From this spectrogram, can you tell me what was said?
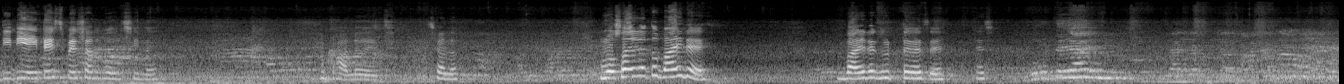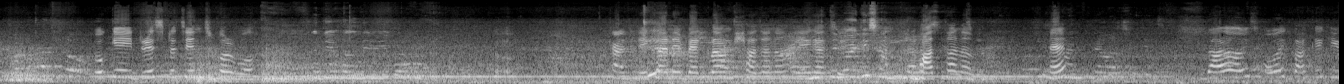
দিদি এইটাই স্পেশাল বলছিল। ভালো হয়েছে। চলো মশাইরা তো বাইরে। বাইরে ঘুরতে গেছে। ওকে, এই ড্রেসটা চেঞ্জ করব। এখানে ব্যাকগ্রাউন্ড সাজানো হয়ে গেছে। ভাত বানাবে। হ্যাঁ? দাঁড়াও আমি সবাই কাকে কি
